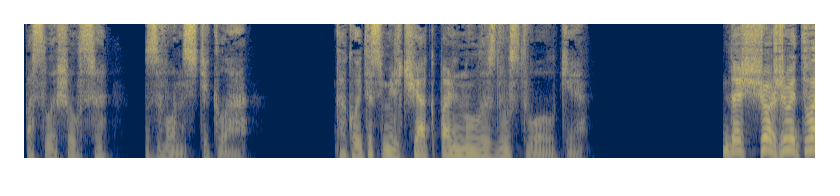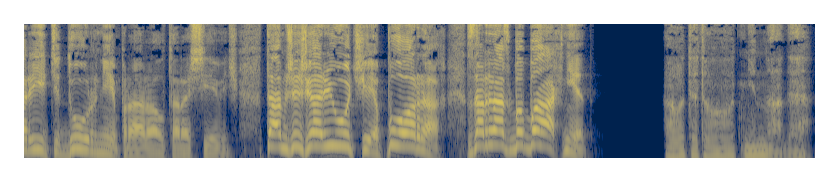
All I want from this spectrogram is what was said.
Послышался звон стекла. Какой-то смельчак пальнул из двустволки. «Да что же вы творите, дурни!» — проорал Тарасевич. «Там же горючее, порох! За раз бабахнет!» «А вот этого вот не надо!»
